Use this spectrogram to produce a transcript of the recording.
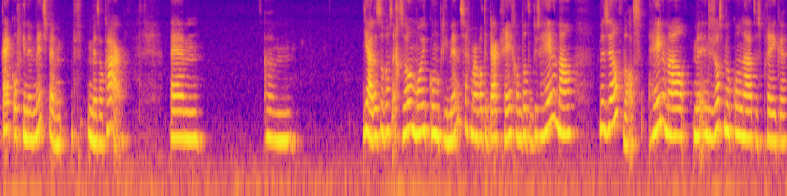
kijk of je een match bent met elkaar. En um, ja, dus dat was echt zo'n mooi compliment, zeg maar, wat ik daar kreeg. Omdat ik dus helemaal mezelf was. Helemaal mijn enthousiasme kon laten spreken. Um,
